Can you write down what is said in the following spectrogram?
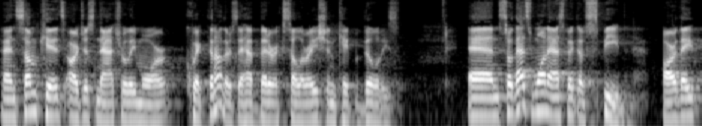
And some kids are just naturally more quick than others. They have better acceleration capabilities. And so that's one aspect of speed. Are they,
